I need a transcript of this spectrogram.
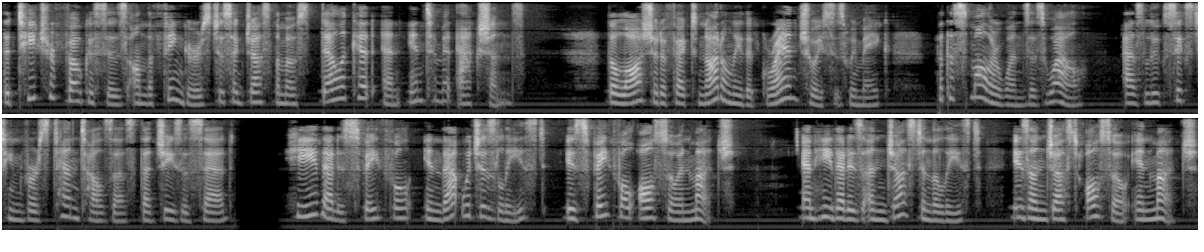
The teacher focuses on the fingers to suggest the most delicate and intimate actions. The law should affect not only the grand choices we make, but the smaller ones as well, as Luke 16, verse 10 tells us that Jesus said, He that is faithful in that which is least is faithful also in much, and he that is unjust in the least is unjust also in much.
